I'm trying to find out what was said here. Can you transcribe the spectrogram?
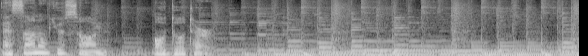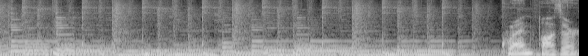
A son of your son or daughter. Grandfather,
